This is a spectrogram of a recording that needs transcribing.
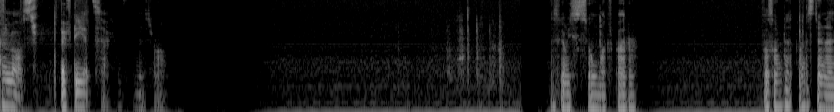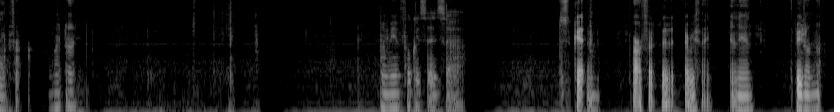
I lost 58 seconds in this round. It's gonna be so much better. Plus, I'm, just, I'm just doing any% for fun right now. My main focus is uh, just getting perfect at everything and then speed on it.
